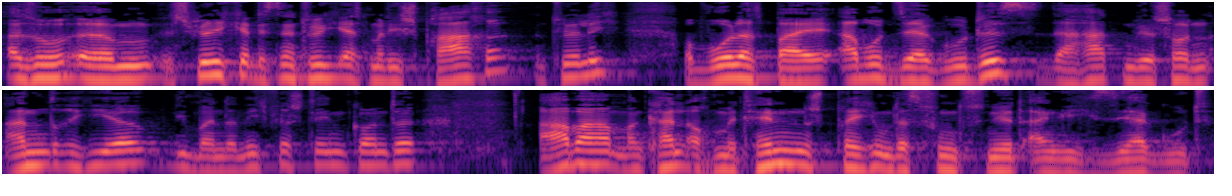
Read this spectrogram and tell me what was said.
Also ähm, Schwierigkeit ist natürlich erstmal die Sprache, natürlich, obwohl das bei Abud sehr gut ist. Da hatten wir schon andere hier, die man da nicht verstehen konnte. Aber man kann auch mit Händen sprechen und das funktioniert eigentlich sehr gut.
